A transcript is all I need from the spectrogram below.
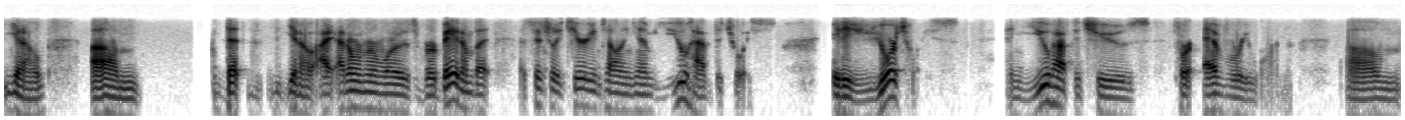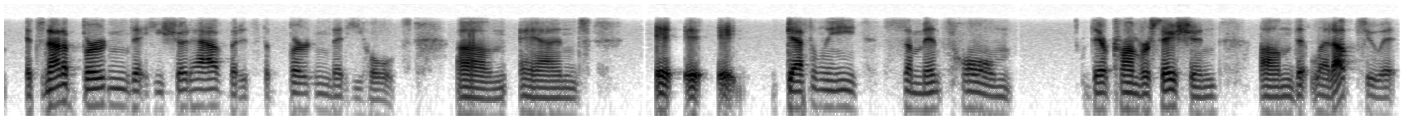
you know, um, that, you know, I, I don't remember what it was verbatim, but essentially Tyrion telling him, you have the choice. It is your choice, and you have to choose for everyone. Um, it's not a burden that he should have, but it's the burden that he holds. Um, and it, it it definitely cements home their conversation um, that led up to it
